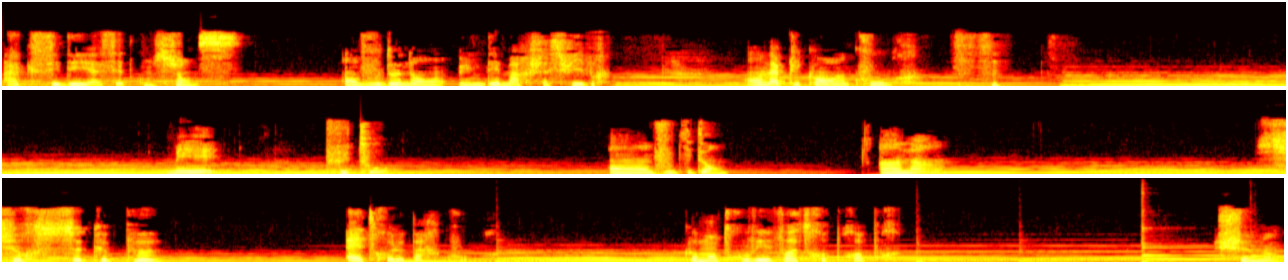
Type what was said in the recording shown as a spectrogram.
accéder à cette conscience en vous donnant une démarche à suivre, en appliquant un cours. Mais plutôt en vous guidant un à un sur ce que peut être le parcours. Comment trouver votre propre chemin,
